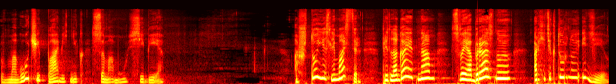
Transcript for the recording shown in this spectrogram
в могучий памятник самому себе. А что, если мастер предлагает нам своеобразную архитектурную идею?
